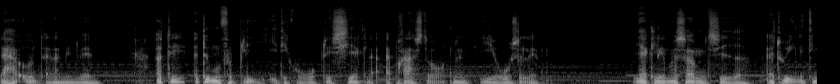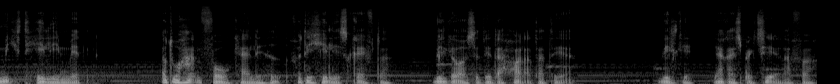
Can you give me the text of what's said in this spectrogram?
Jeg har ondt af dig, min ven, og det, at du må forblive i de korrupte cirkler af præsteordnen i Jerusalem. Jeg glemmer samtidig, at du er en af de mest hellige mænd, og du har en forkærlighed for de hellige skrifter, hvilket også er det, der holder dig der, hvilket jeg respekterer dig for.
